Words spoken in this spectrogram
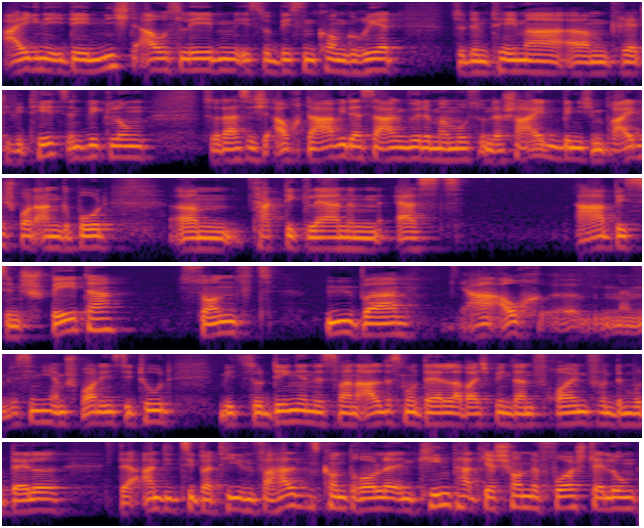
eigene Ideen nicht ausleben, ist so ein bisschen konkurriert zu dem Thema ähm, Kreativitätsentwicklung, sodass ich auch da wieder sagen würde, man muss unterscheiden, bin ich im Breitensportangebot, ähm, Taktik lernen erst ein bisschen später, sonst über, ja, auch, äh, wir sind hier am Sportinstitut mit so Dingen, das war ein altes Modell, aber ich bin dann Freund von dem Modell, der antizipativen Verhaltenskontrolle. Ein Kind hat ja schon eine Vorstellung,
